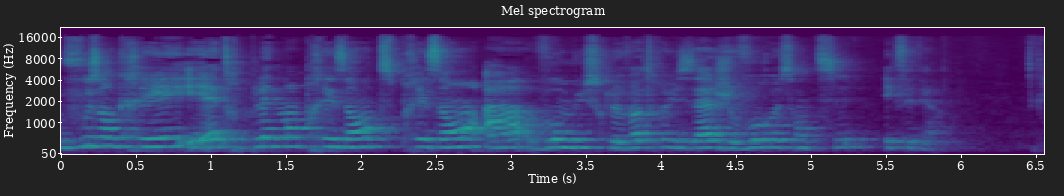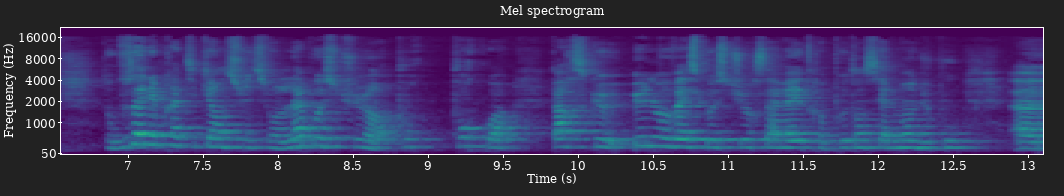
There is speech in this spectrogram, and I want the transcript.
vous ancrer et être pleinement présente, présent à vos muscles, votre visage, vos ressentis, etc. Donc vous allez pratiquer ensuite sur la posture. pourquoi? Parce qu'une mauvaise posture, ça va être potentiellement du coup euh,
